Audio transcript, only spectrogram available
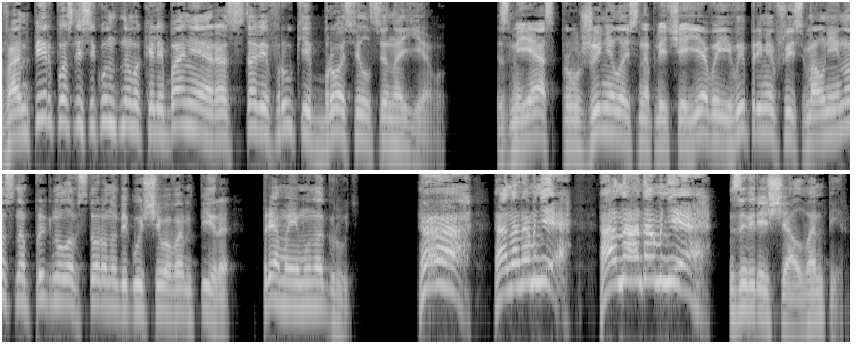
Вампир после секундного колебания, расставив руки, бросился на Еву. Змея спружинилась на плече Евы и, выпрямившись, молниеносно прыгнула в сторону бегущего вампира, прямо ему на грудь. «А, она на мне! Она на мне!» — заверещал вампир.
